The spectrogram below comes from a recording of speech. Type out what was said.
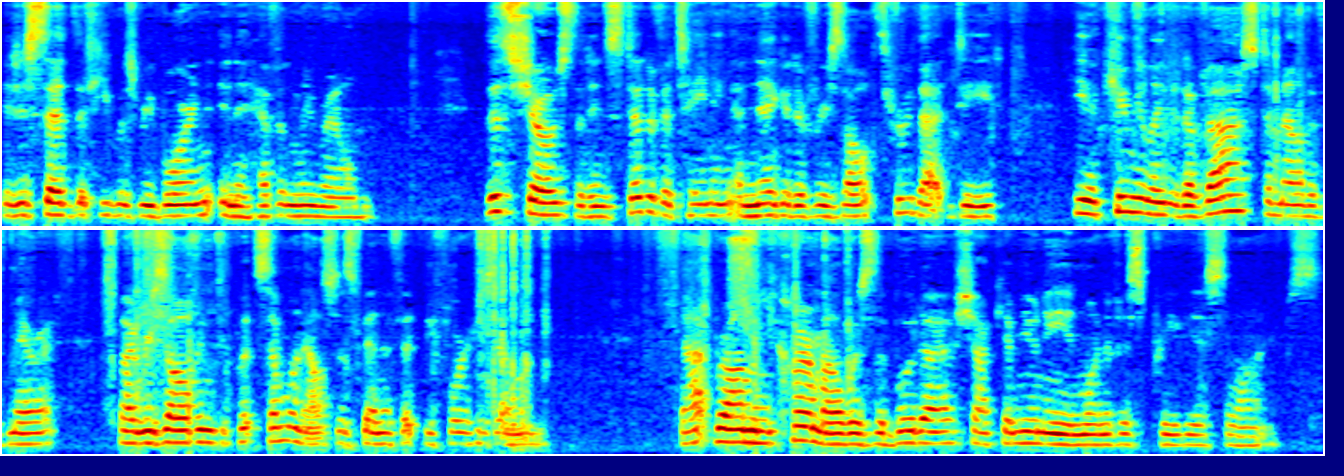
It is said that he was reborn in a heavenly realm. This shows that instead of attaining a negative result through that deed, he accumulated a vast amount of merit by resolving to put someone else's benefit before his own. That Brahmin karma was the Buddha Shakyamuni in one of his previous lives.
